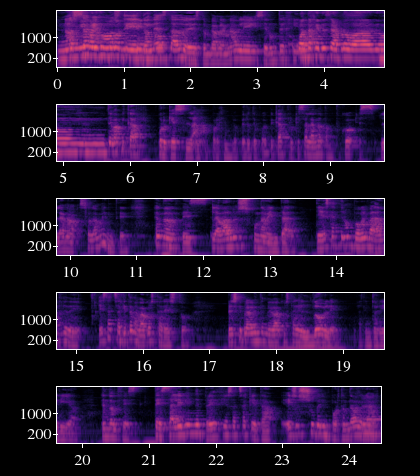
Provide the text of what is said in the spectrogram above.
no sabemos de dónde ha estado esto. En plan, una blazer, un tejido. ¿Cuánta gente se ha probado? Mm, te va a picar porque es lana, por ejemplo, pero te puede picar porque esa lana tampoco es lana solamente. Entonces, lavarlo es fundamental. Tienes que hacer un poco el balance de, esta chaqueta me va a costar esto, pero es que probablemente me va a costar el doble la tintorería. Entonces, ¿te sale bien de precio esa chaqueta? Eso es súper importante valorar.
